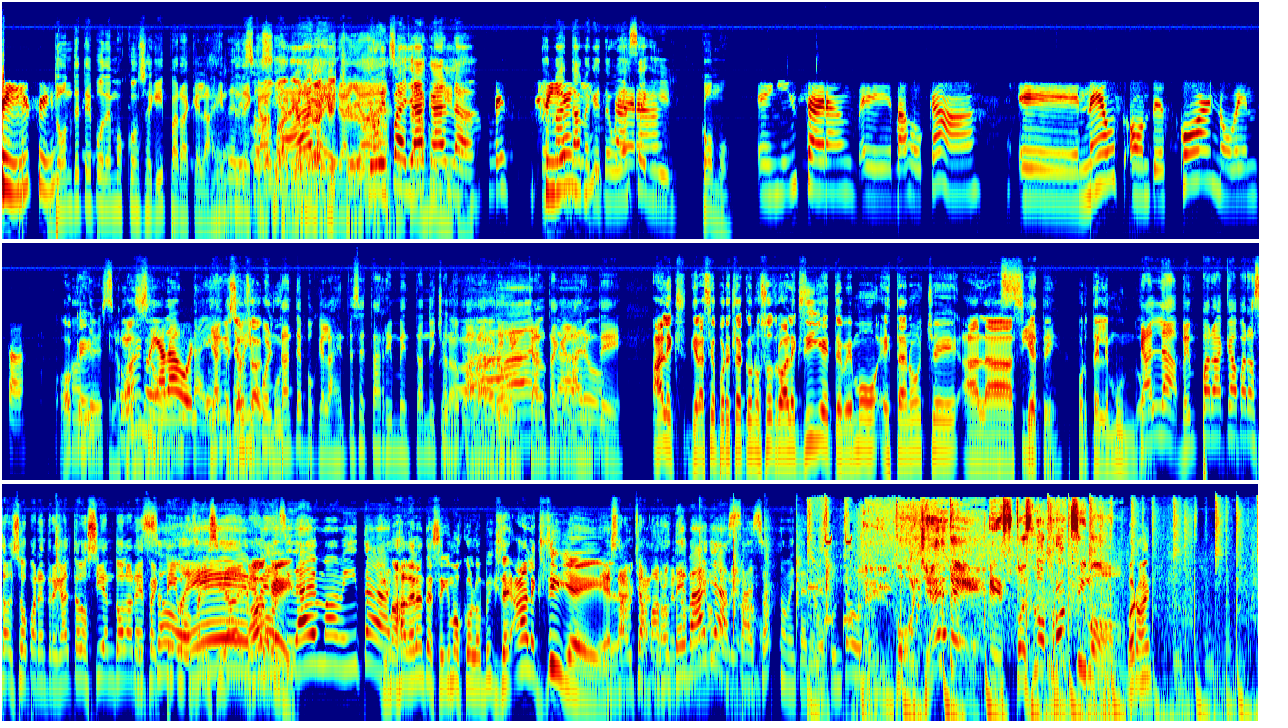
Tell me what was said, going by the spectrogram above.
Sí, sí. ¿Dónde te podemos conseguir para que la gente de redes casa sociales. María, mira qué vaya chévere. allá Yo voy para allá? Carla. Pues, Sí, sí, en Mándame que te voy a Instagram- seguir. ¿Cómo? En Instagram, eh, bajo K, eh, nails underscore 90. Ok. Underscore a la 90, orden. Ya, que eso es importante porque la gente se está reinventando y echando Claro. para adelante. Me Claro, encanta que la gente... Alex, gracias por estar con nosotros. Alex DJ, te vemos esta noche a las Siete. 7 por Telemundo. Carla, ven para acá para Salso para entregarte los 100 dólares Eso efectivos. es, Felicidades, mi Ok. Felicidades, mamita. Y más adelante seguimos con los mix de Alex DJ. En la Saúl Chaparro, No que te está por ahí, vayas, vamos. Salso 99.1. El bollete. Esto es lo próximo. Bueno, gente,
